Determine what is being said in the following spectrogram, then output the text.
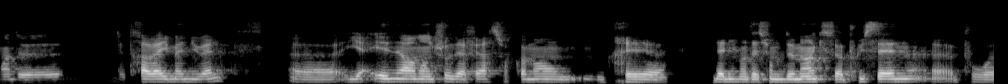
moins de travail manuel. Euh, il y a énormément de choses à faire sur comment on, crée euh, l'alimentation de demain qui soit plus saine euh, pour,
